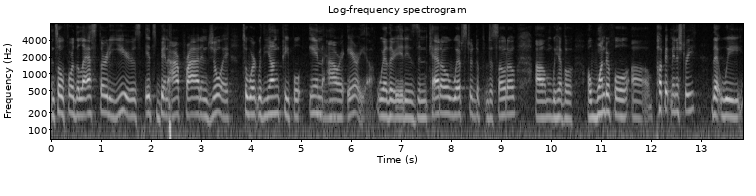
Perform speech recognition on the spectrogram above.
and so for the last 30 years, it's been our pride and joy to work with young people in our area, whether it is in Caddo, Webster, De- DeSoto. Um, we have a a wonderful uh, puppet ministry that we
